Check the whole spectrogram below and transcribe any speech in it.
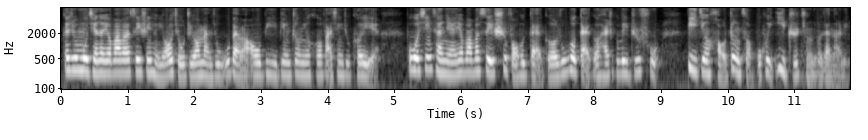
根据目前的幺八八 C 申请要求，只要满足五百万澳币并证明合法性就可以。不过新财年幺八八 C 是否会改革，如何改革还是个未知数。毕竟好政策不会一直停留在那里。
